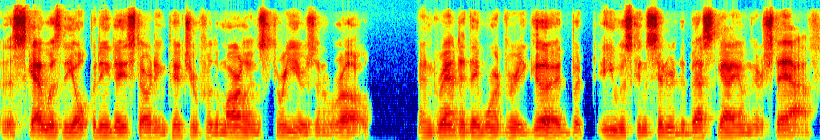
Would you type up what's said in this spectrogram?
This guy was the opening day starting pitcher for the Marlins three years in a row. And granted, they weren't very good, but he was considered the best guy on their staff.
